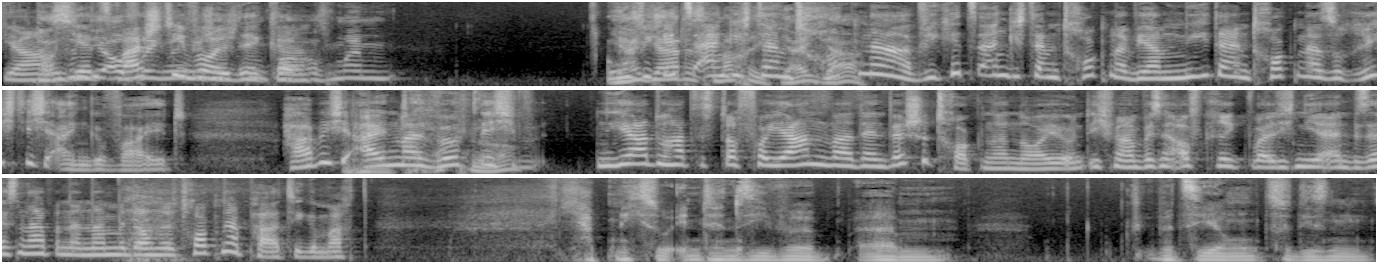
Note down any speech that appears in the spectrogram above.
ja. Das Und jetzt die wasch die Wolldecke. Aus meinem Oh, Ja, wie ja, geht's eigentlich deinem Ja. Trockner? Wie geht's eigentlich deinem Trockner? Wir haben nie deinen Trockner so richtig eingeweiht. Habe ich einmal Trockner? wirklich. Ja, du hattest doch vor Jahren war dein Wäschetrockner neu und ich war ein bisschen aufgeregt, weil ich nie einen besessen habe und dann haben wir doch eine Trocknerparty gemacht. Ich habe nicht so intensive ähm, Beziehungen zu diesen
